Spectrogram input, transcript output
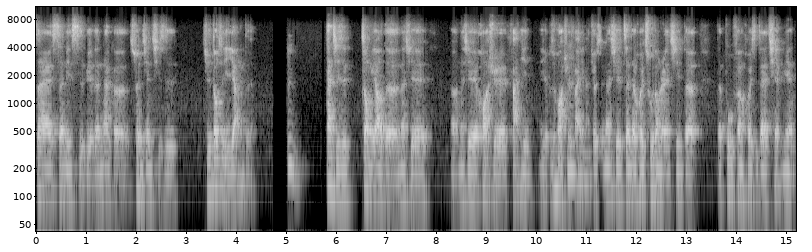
在生离死别的那个瞬间，其实其实都是一样的，嗯，但其实重要的那些呃那些化学反应，也不是化学反应了，就是那些真的会触动人心的的部分，会是在前面，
